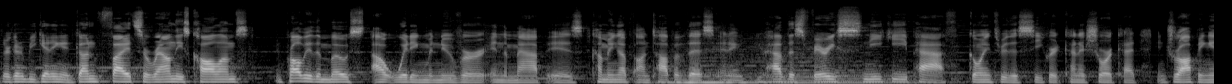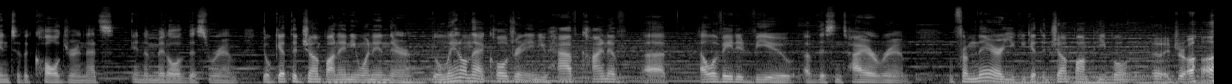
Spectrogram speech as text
They're going to be getting in gunfights around these columns. And probably the most outwitting maneuver in the map is coming up on top of this and you have this very sneaky path going through this secret kind of shortcut and dropping into the cauldron that's in the middle of this room. You'll get the jump on anyone in there. You'll land on that cauldron and you have kind of a elevated view of this entire room. And from there, you can get the jump on people. Uh, draw.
